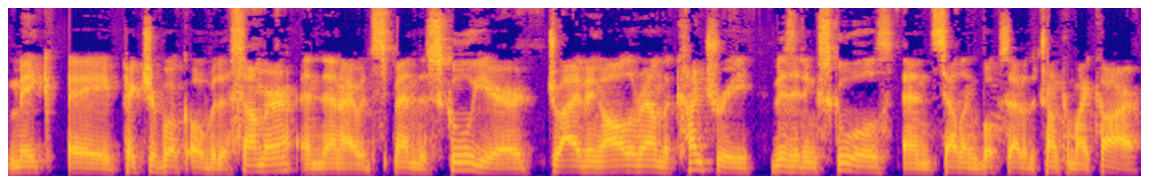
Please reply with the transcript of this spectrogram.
make a picture book over the summer and then I would spend the school year driving all around the country visiting schools and selling books out of the trunk of my car.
